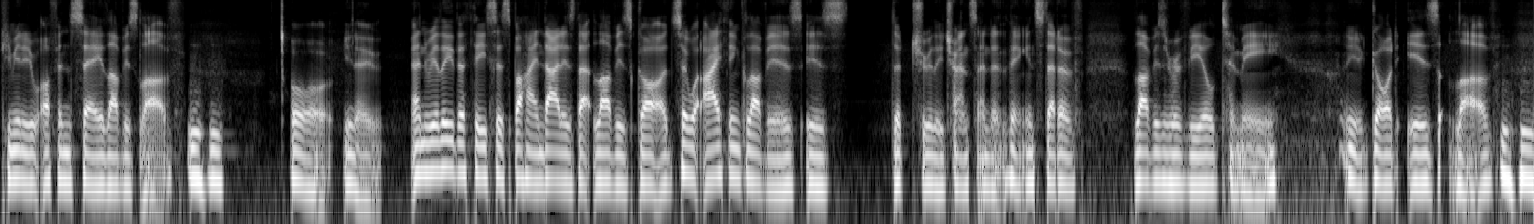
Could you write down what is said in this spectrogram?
community will often say love is love Mm-hmm. or you know and really the thesis behind that is that love is god so what i think love is is the truly transcendent thing instead of love is revealed to me you know, god is love Mm-hmm.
